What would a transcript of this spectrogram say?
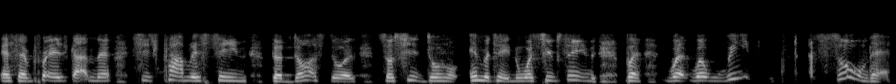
and say, "Praise God, man." She's probably seen the adults do it, so she's doing imitating what she's seen. But what what we assume that,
